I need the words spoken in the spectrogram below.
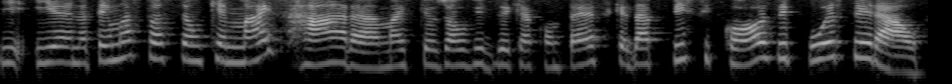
E, e, Ana, tem uma situação que é mais rara, mas que eu já ouvi dizer que acontece, que é da psicose puerperal.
